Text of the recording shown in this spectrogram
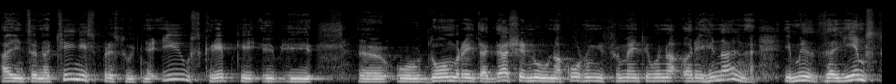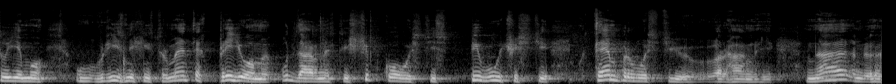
а інтонаційність присутня і у скрипки, і, і е, у домри, і так далі. Ну, на кожному інструменті вона оригінальна, і ми заємствуємо у різних інструментах прийоми ударності, щіпковості, співучості, тембровості органної на е,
